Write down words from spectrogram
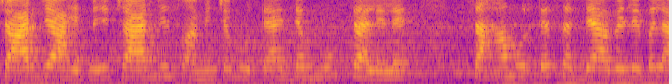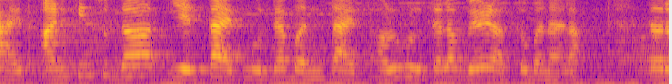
चार जे आहेत म्हणजे चार जे स्वामींच्या मूर्त्या आहेत त्या बुक झालेल्या आहेत. सहा मूर्त्या सध्या अवेलेबल आहेत. आणखीन सुद्धा येत आहेत मूर्त्या बनत आहेत हळूहळू त्याला वेळ लागतो बनायला. तर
